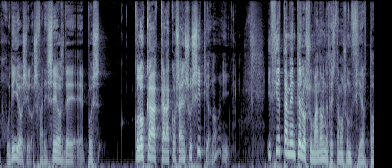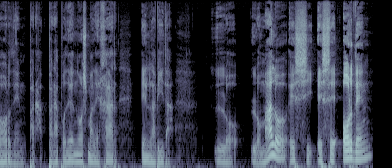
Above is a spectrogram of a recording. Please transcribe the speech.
judíos y los fariseos, de, eh, pues coloca cada cosa en su sitio. Y, y, ciertamente los humanos necesitamos un cierto orden para, para podernos manejar en la vida. Lo, lo malo es si ese orden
